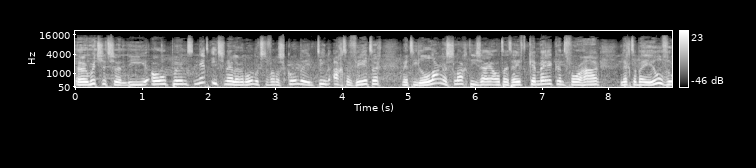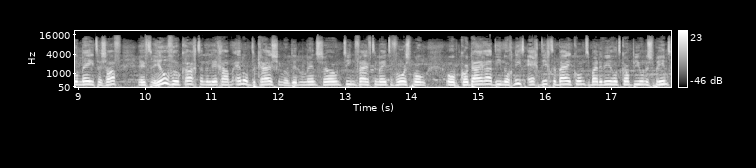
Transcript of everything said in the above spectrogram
Richardson die opent net iets sneller een honderdste van een seconde in 10.48. Met die lange slag die zij altijd heeft. Kenmerkend voor haar. Legt erbij heel veel meters af. Heeft heel veel kracht in de lichaam. En op de kruising op dit moment zo'n 10, 15 meter voorsprong op Cordaira. Die nog niet echt dichterbij komt bij de wereldkampioenen sprint.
